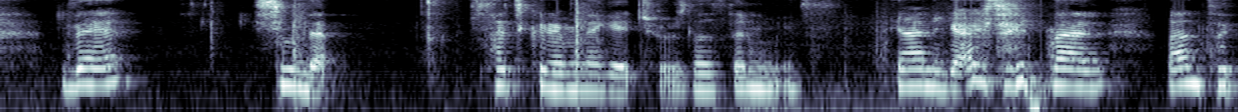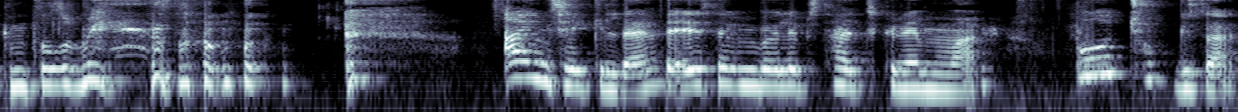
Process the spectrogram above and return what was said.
Ve şimdi saç kremine geçiyoruz. Hazır mıyız? Yani gerçekten ben takıntılı bir insanım. Aynı şekilde Elsev'in böyle bir saç kremi var. Bu çok güzel.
